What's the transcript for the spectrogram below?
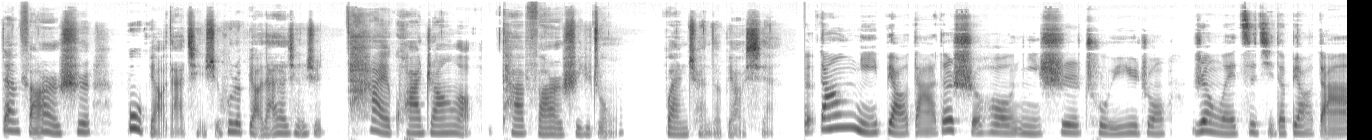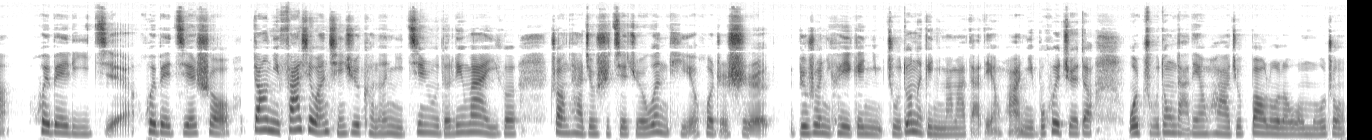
但反而是不表达情绪，或者表达的情绪太夸张了，他反而是一种。不安全的表现。当你表达的时候，你是处于一种认为自己的表达会被理解、会被接受。当你发泄完情绪，可能你进入的另外一个状态就是解决问题，或者是比如说，你可以给你主动的给你妈妈打电话，你不会觉得我主动打电话就暴露了我某种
